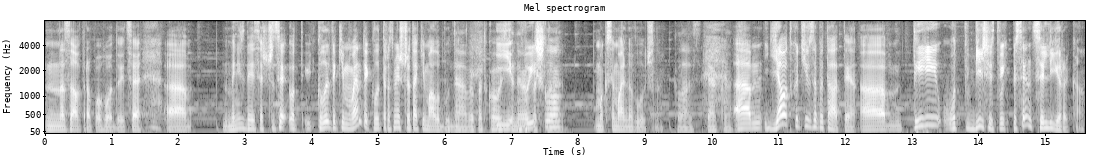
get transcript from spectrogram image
на завтра погоду. І це. Е, Мені здається, що це от коли такі моменти, коли ти розумієш, що так і мало бути. Да, випадковості І не вийшло випадкові. Максимально влучно. Клас, дякую. Ем, я от хотів запитати: ем, ти, от більшість твоїх пісень це лірика.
